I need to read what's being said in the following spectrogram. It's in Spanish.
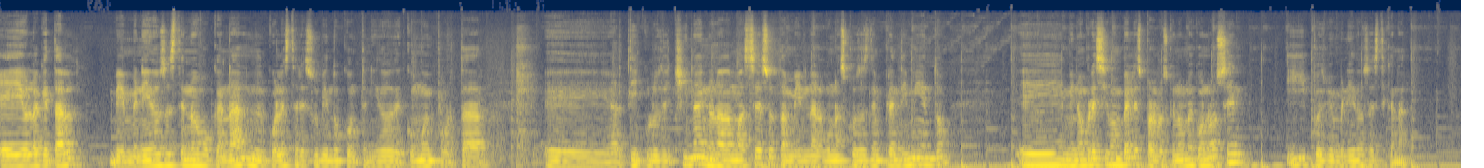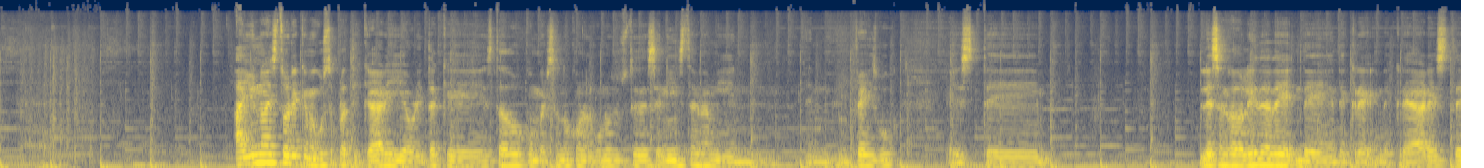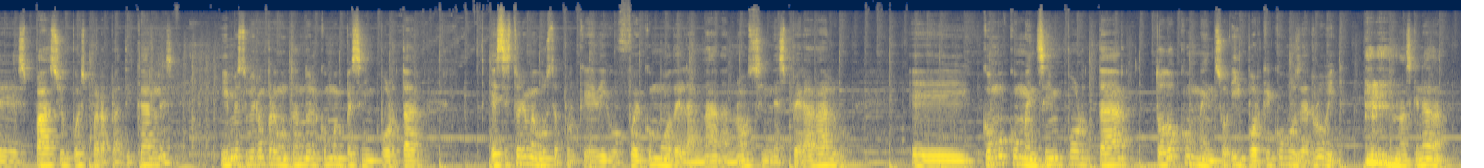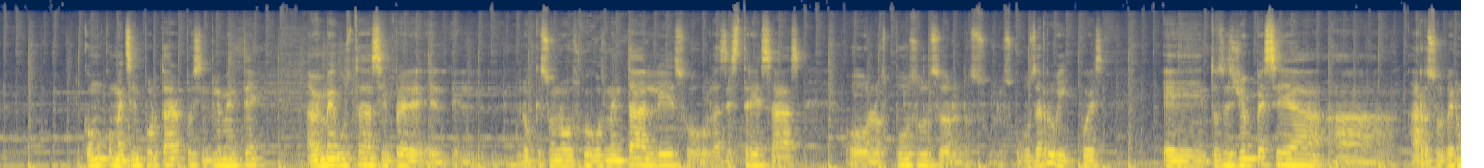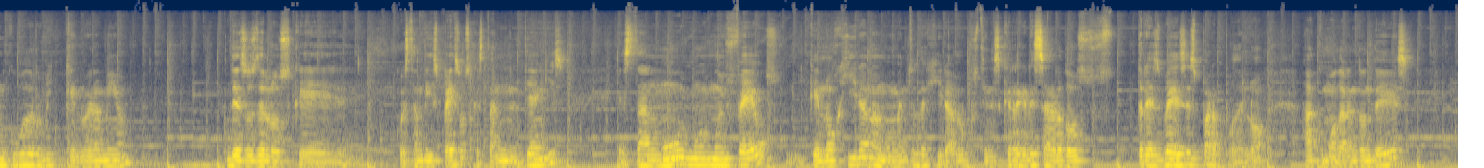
Hey, hola, ¿qué tal? Bienvenidos a este nuevo canal en el cual estaré subiendo contenido de cómo importar eh, artículos de China y no nada más eso, también algunas cosas de emprendimiento. Eh, mi nombre es Iván Vélez para los que no me conocen y pues bienvenidos a este canal. Hay una historia que me gusta platicar y ahorita que he estado conversando con algunos de ustedes en Instagram y en, en Facebook, este, les agradó la idea de, crear este espacio pues para platicarles y me estuvieron preguntando el cómo empecé a importar. Esta historia me gusta porque digo, fue como de la nada, ¿no? Sin esperar algo. Eh, ¿Cómo comencé a importar? Todo comenzó. ¿Y por qué cubos de Rubik? Más que nada. ¿Cómo comencé a importar? Pues simplemente a mí me gusta siempre lo que son los juegos mentales o las destrezas o los puzzles o los cubos de Rubik, pues. Eh, entonces yo empecé a, resolver un cubo de Rubik que no era mío, de esos de los que cuestan 10 pesos, que están en el tianguis. Están muy, muy, muy feos, que no giran al momento de girarlo, pues tienes que regresar dos, tres veces para poderlo acomodar en donde es.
